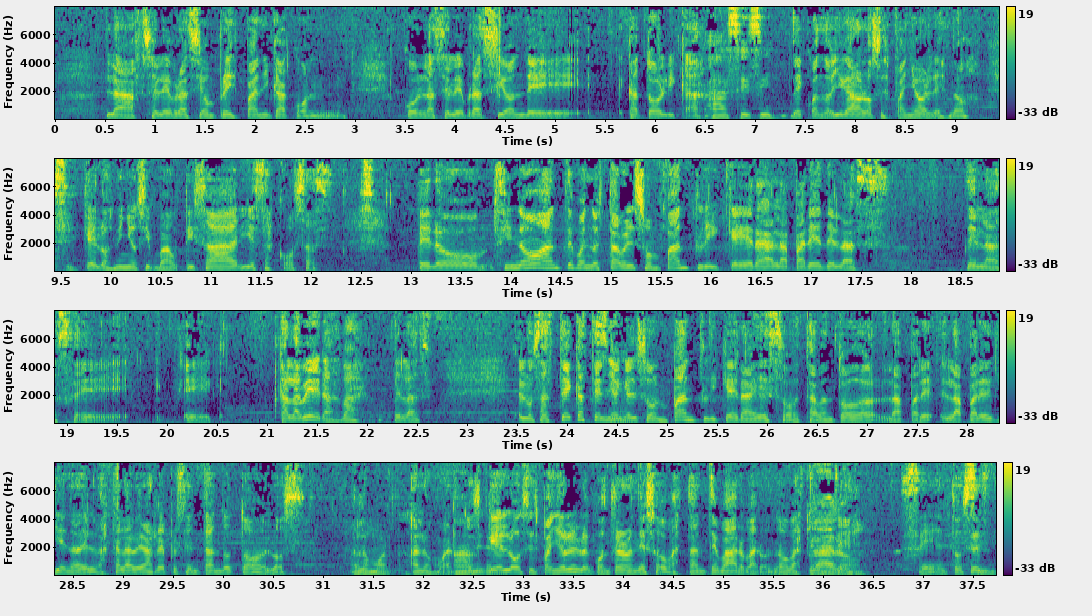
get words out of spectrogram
la celebración prehispánica con con la celebración de católica Ah, sí, sí. de cuando llegaron los españoles, ¿no? Sí. Que los niños sin bautizar y esas cosas. Pero si no, antes, bueno, estaba el Zompantli, que era la pared de las de las eh, eh, calaveras, ¿va? De las los aztecas tenían el Zompantli, que era eso, estaban toda la pared, la pared llena de las calaveras representando todos los a los muertos. A los muertos. Ah, que los españoles lo encontraron eso bastante bárbaro, ¿no? Bastante. Claro. Sí, entonces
